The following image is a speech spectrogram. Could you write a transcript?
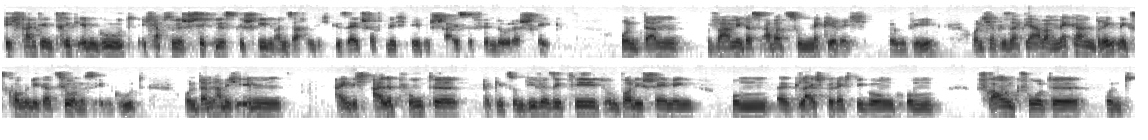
ich fand den Trick eben gut. Ich habe so eine Shitlist geschrieben an Sachen, die ich gesellschaftlich eben scheiße finde oder schräg. Und dann war mir das aber zu meckerig irgendwie. Und ich habe gesagt, ja, aber meckern bringt nichts, Kommunikation ist eben gut. Und dann habe ich eben eigentlich alle Punkte, da geht es um Diversität, um Bodyshaming, um äh, Gleichberechtigung, um Frauenquote und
